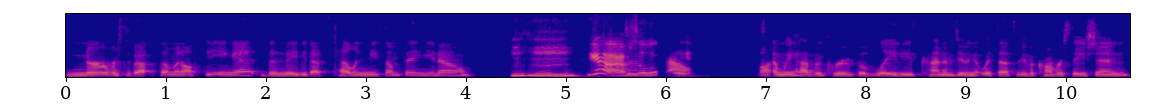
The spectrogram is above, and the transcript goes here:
nervous about someone else seeing it, then maybe that's telling me something, you know? Mm-hmm. Yeah, absolutely. And we have a group of ladies kind of doing it with us. We have a conversation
